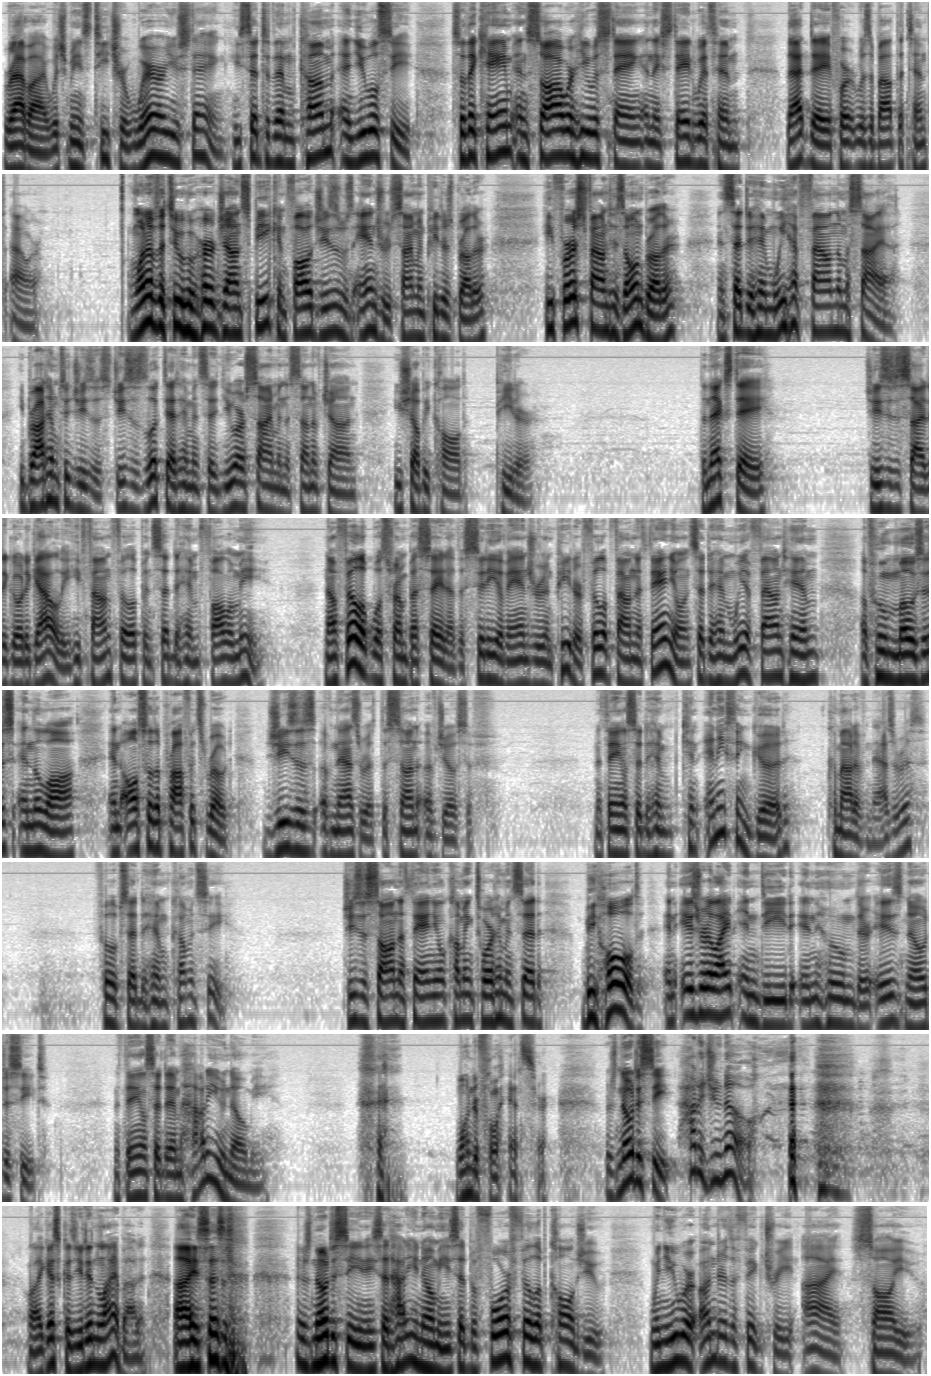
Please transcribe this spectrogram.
Rabbi, which means teacher, where are you staying? He said to them, Come and you will see. So they came and saw where he was staying, and they stayed with him that day, for it was about the tenth hour. One of the two who heard John speak and followed Jesus was Andrew, Simon Peter's brother. He first found his own brother and said to him, We have found the Messiah he brought him to Jesus. Jesus looked at him and said, You are Simon, the son of John. You shall be called Peter. The next day, Jesus decided to go to Galilee. He found Philip and said to him, Follow me. Now, Philip was from Bethsaida, the city of Andrew and Peter. Philip found Nathanael and said to him, We have found him of whom Moses and the law and also the prophets wrote, Jesus of Nazareth, the son of Joseph. Nathanael said to him, Can anything good come out of Nazareth? Philip said to him, Come and see. Jesus saw Nathanael coming toward him and said, Behold, an Israelite indeed, in whom there is no deceit. Nathanael said to him, How do you know me? Wonderful answer. There's no deceit. How did you know? well, I guess because you didn't lie about it. Uh, he says, There's no deceit. And he said, How do you know me? He said, Before Philip called you, when you were under the fig tree, I saw you.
